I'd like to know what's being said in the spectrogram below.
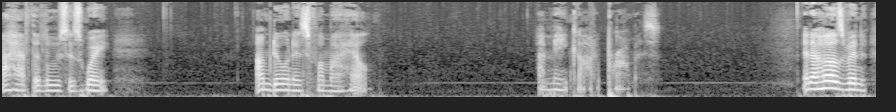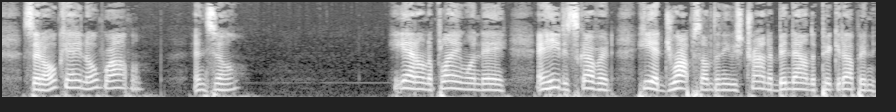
I have to lose this weight. I'm doing this for my health. I made God a promise. And her husband said, Okay, no problem. And so He got on the plane one day and he discovered he had dropped something. He was trying to bend down to pick it up and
